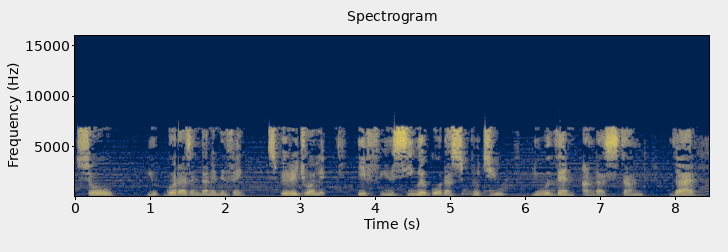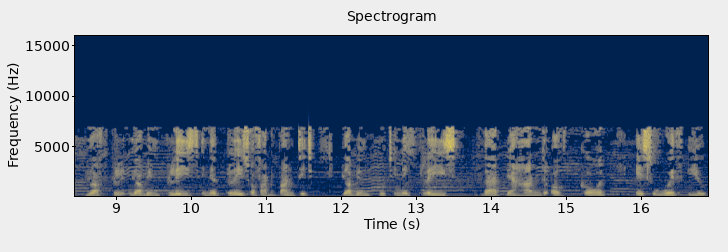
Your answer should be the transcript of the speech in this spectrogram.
so you, God hasn't done anything. Spiritually, if you see where God has put you, you will then understand that you have you have been placed in a place of advantage. You have been put in a place that the hand of God is with you.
